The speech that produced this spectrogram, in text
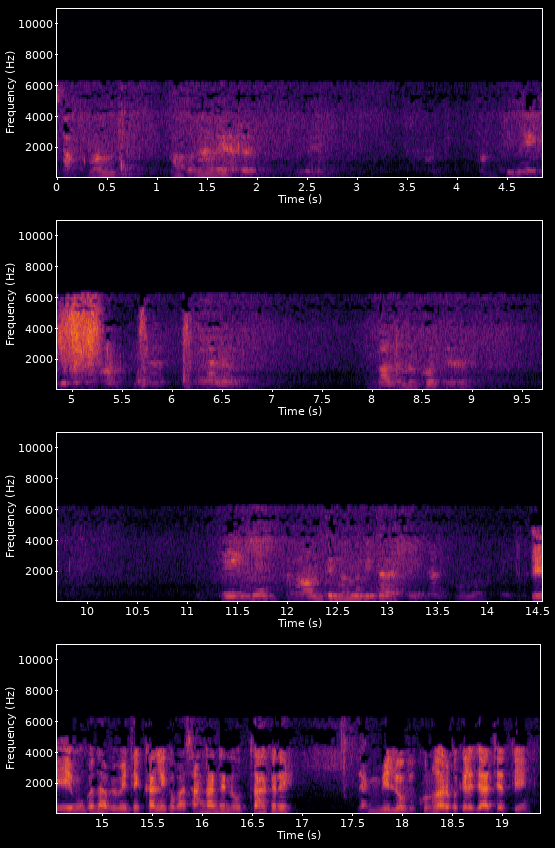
සක්මන් භාවනාවේ අර අන්තිම ඒකට අන්තිම තල බලනකොට පේන්නේ අන්තිමම විතරයි පේන්නේ මොනවද ඒ ඒ මොකද අපි මෙතෙක් කල් එක වසංගන්ටනේ උත්සාහ කරේ. දැන් මේ ලෝකේ කුණු අරප කියලා જાතියක් තියෙනවා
